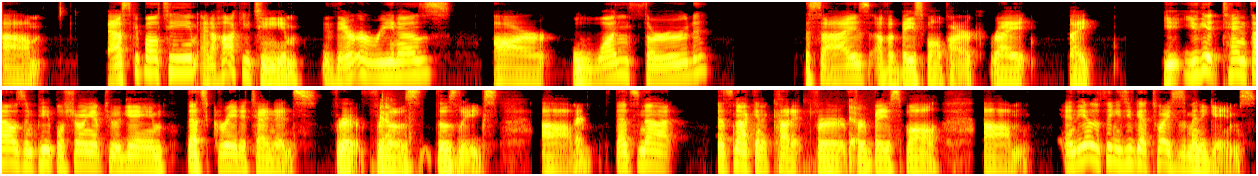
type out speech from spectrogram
um, basketball team and a hockey team, their arenas are one third the size of a baseball park, right? Like you you get 10,000 people showing up to a game, that's great attendance for for Yeah. those those leagues. Um Right. that's not that's not going to cut it for Yeah. for baseball. Um and the other thing is you've got twice as many games.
